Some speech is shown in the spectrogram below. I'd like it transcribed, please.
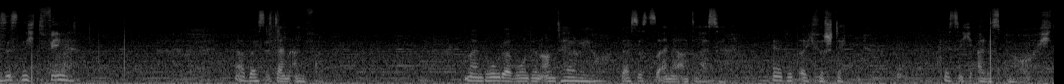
Es ist nicht viel, aber es ist ein Anfang. Mein Bruder wohnt in Ontario. Das ist seine Adresse. Er wird euch verstecken, bis sich alles beruhigt.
